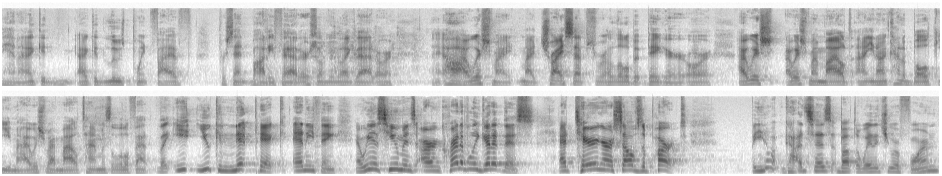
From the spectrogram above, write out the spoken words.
man, I could I could lose 0.5% body fat or something like that or oh, I wish my, my triceps were a little bit bigger, or I wish, I wish my mild, you know, I'm kind of bulky. I wish my mild time was a little fat. Like, you can nitpick anything. And we as humans are incredibly good at this, at tearing ourselves apart. But you know what God says about the way that you were formed?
